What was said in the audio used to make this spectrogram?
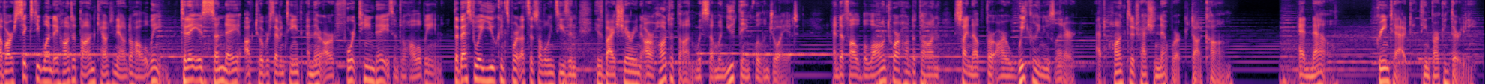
of our 61 day Hauntathon counting down to Halloween. Today is Sunday, October 17th, and there are 14 days until Halloween. The best way you can support us this Halloween season is by sharing our Hauntathon with someone you think will enjoy it. And to follow along to our Hauntathon, sign up for our weekly newsletter at hauntedattractionnetwork.com. And now, Green Tagged Theme Park in 30.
